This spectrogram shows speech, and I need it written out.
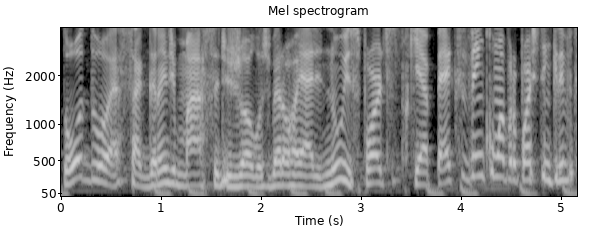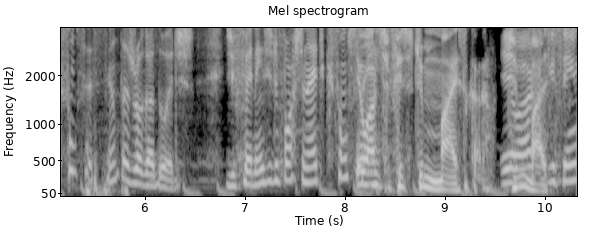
toda essa grande massa de jogos Battle Royale no esportes? Porque a Apex vem com uma proposta incrível que são 60 jogadores. Diferente de Fortnite, que são 100. Eu acho difícil demais, cara. Eu demais. acho que tem,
